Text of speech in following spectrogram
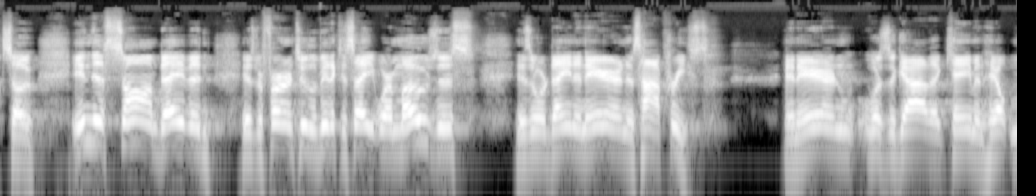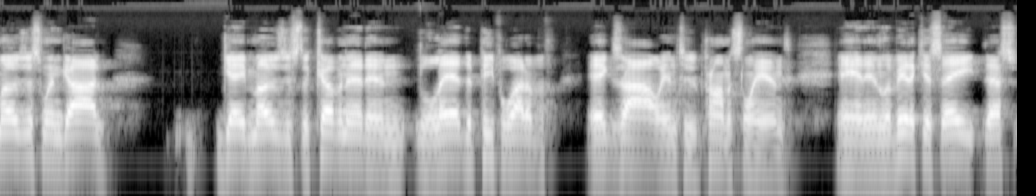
So in this psalm, David is referring to Leviticus 8, where Moses is ordaining Aaron as high priest. And Aaron was the guy that came and helped Moses when God gave Moses the covenant and led the people out of exile into the promised land. And in Leviticus 8, that's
